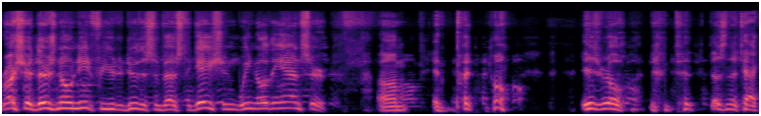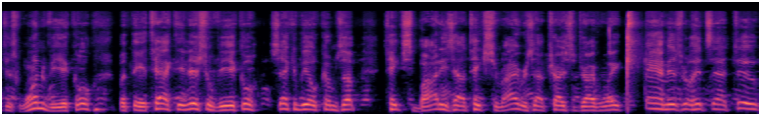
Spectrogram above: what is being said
Russia, there's no need for you to do this investigation. We know the answer. Um, and, but no, Israel doesn't attack this one vehicle, but they attack the initial vehicle. Second vehicle comes up, takes bodies out, takes survivors out, tries to drive away. Bam, Israel hits that too.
